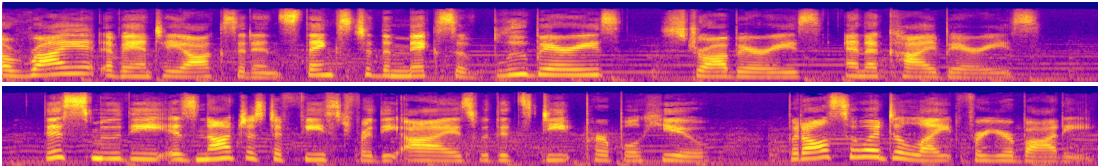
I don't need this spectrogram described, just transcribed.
a riot of antioxidants thanks to the mix of blueberries, strawberries, and acai berries. This smoothie is not just a feast for the eyes with its deep purple hue, but also a delight for your body,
